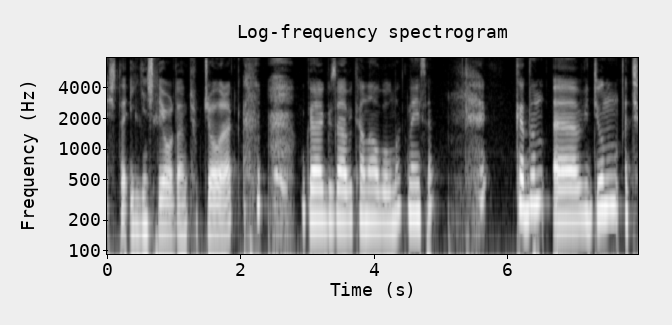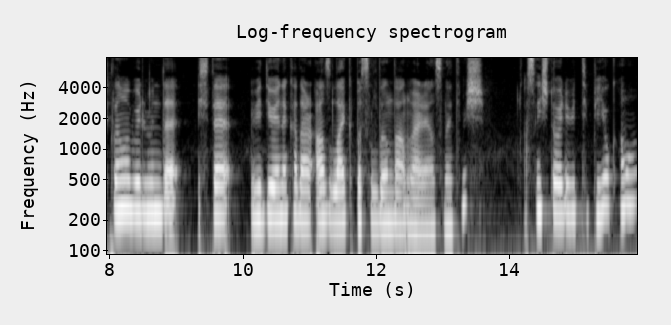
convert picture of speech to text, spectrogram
İşte ilginçliği oradan Türkçe olarak. bu kadar güzel bir kanal bulmak neyse. Kadın e, videonun açıklama bölümünde işte videoya ne kadar az like basıldığından varyansın etmiş. Aslında hiç de öyle bir tipi yok ama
